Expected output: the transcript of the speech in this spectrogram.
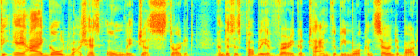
The AI gold rush has only just started, and this is probably a very good time to be more concerned about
